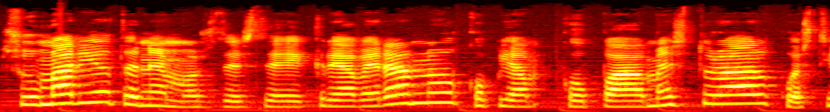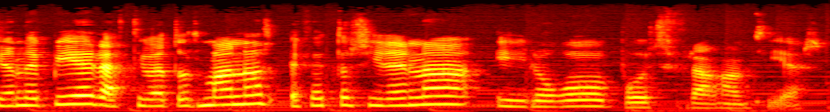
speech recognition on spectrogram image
Sumario tenemos desde Crea Verano, Copa Menstrual, Cuestión de Piel, Activa tus manos, Efecto Sirena y luego pues fragancias.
